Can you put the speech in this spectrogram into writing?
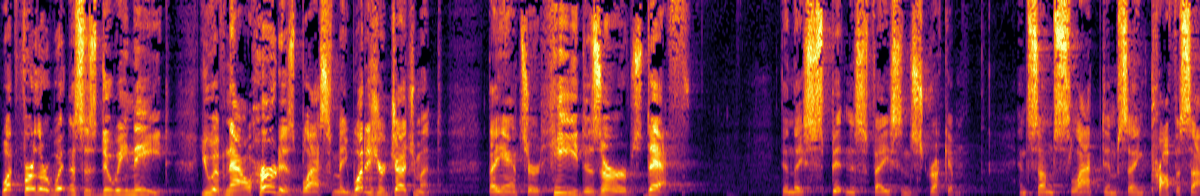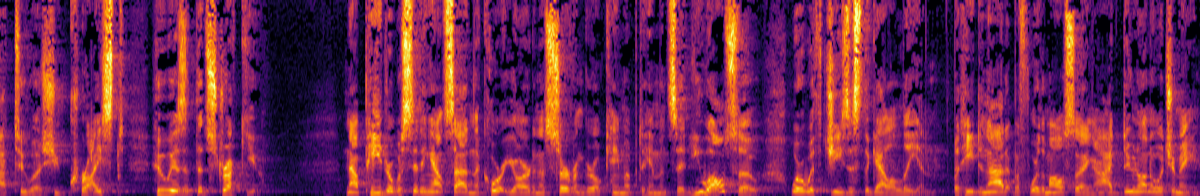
What further witnesses do we need? You have now heard his blasphemy. What is your judgment? They answered, He deserves death. Then they spit in his face and struck him. And some slapped him, saying, Prophesy to us, you Christ. Who is it that struck you? Now, Peter was sitting outside in the courtyard, and a servant girl came up to him and said, You also were with Jesus the Galilean. But he denied it before them all, saying, I do not know what you mean.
